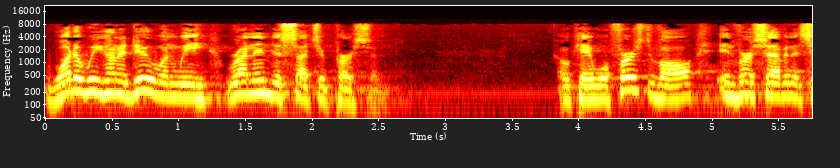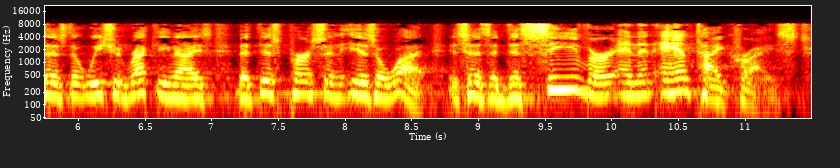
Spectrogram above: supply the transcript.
what are we going to do when we run into such a person? Okay, well, first of all, in verse 7, it says that we should recognize that this person is a what? It says a deceiver and an antichrist.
